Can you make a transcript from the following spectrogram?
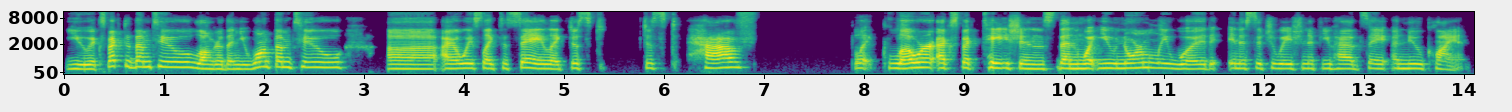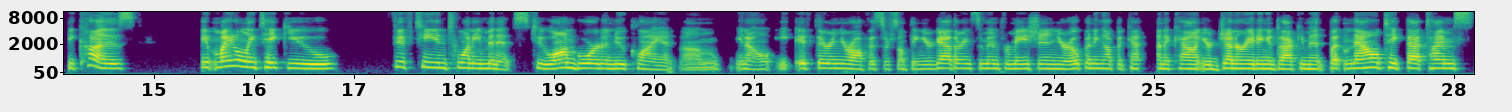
you expected them to, longer than you want them to. Uh, I always like to say, like, just just have like lower expectations than what you normally would in a situation if you had say a new client because it might only take you 15 20 minutes to onboard a new client. Um, you know if they're in your office or something you're gathering some information you're opening up a, an account you're generating a document but now take that times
